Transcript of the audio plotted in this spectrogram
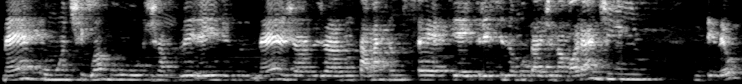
né, com um antigo amor, já, ele, né, já, já não está mais dando certo e aí precisa mudar de namoradinho, entendeu?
